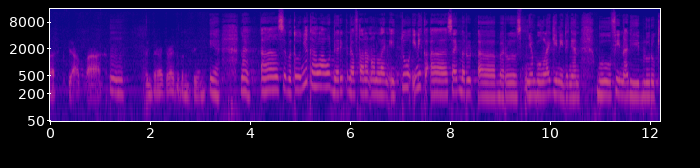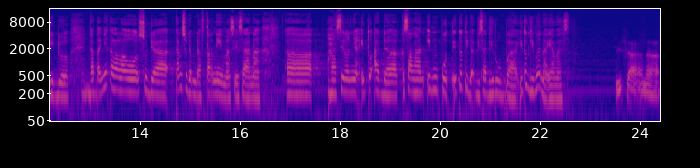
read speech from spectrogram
uh, seperti apa. Hmm saya kira itu penting. Iya. Nah, uh, sebetulnya kalau dari pendaftaran online itu, ini uh, saya baru uh, baru nyambung lagi nih dengan Bu Vina di Bluru Kidul. Katanya kalau sudah kan sudah mendaftar nih Mas Isa. Nah, uh, hasilnya itu ada kesalahan input itu tidak bisa dirubah. Itu gimana ya, Mas? Bisa. Nah,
